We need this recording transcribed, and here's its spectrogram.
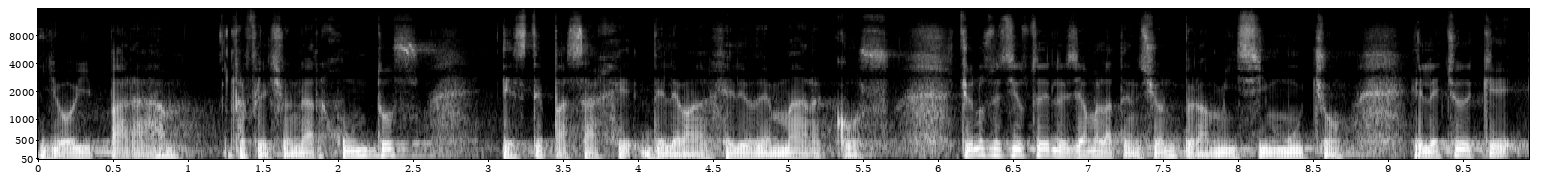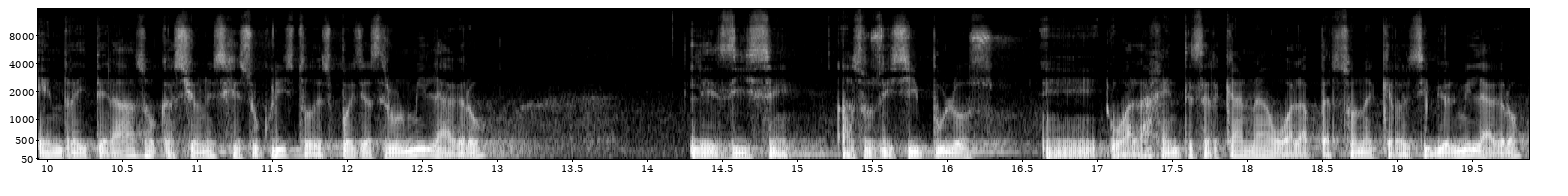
y hoy para reflexionar juntos este pasaje del Evangelio de Marcos. Yo no sé si a ustedes les llama la atención, pero a mí sí mucho, el hecho de que en reiteradas ocasiones Jesucristo, después de hacer un milagro, les dice a sus discípulos eh, o a la gente cercana o a la persona que recibió el milagro,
